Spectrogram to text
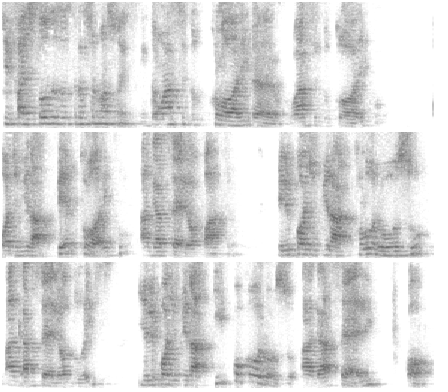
que faz todas as transformações. Então, o ácido clórico, o ácido clórico pode virar perclórico, HClO4. Ele pode virar cloroso, HClO2. E ele pode virar hipocloroso, HClO.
